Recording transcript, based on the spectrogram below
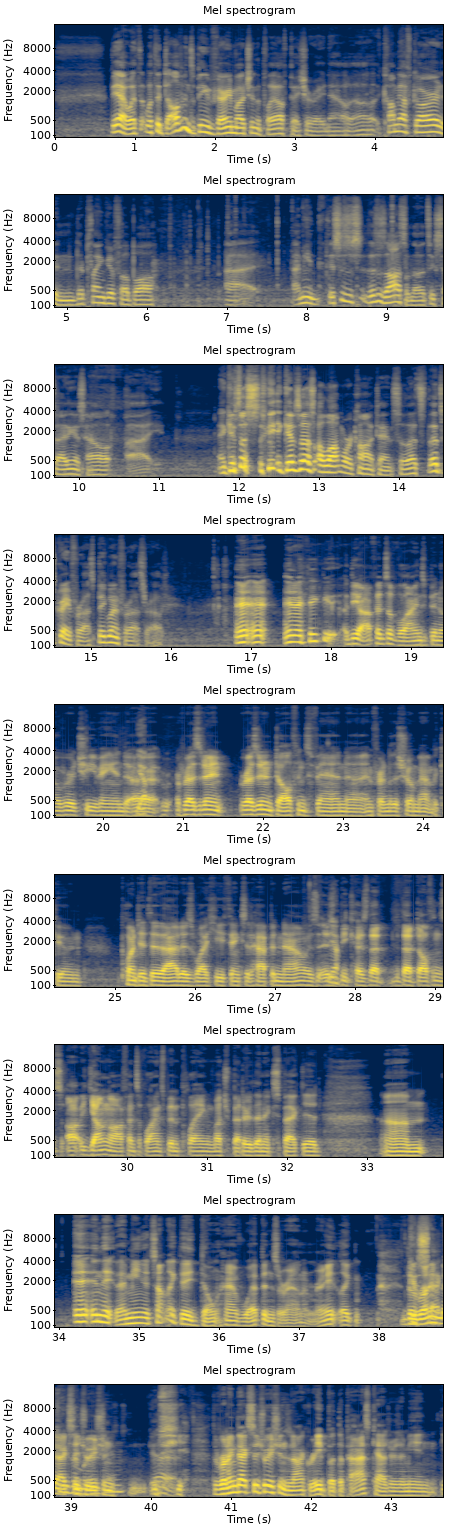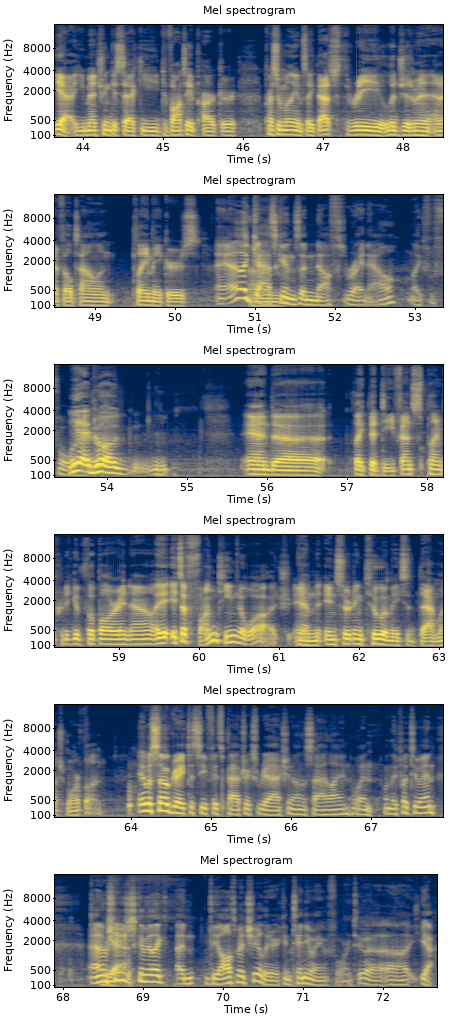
But yeah, with with the Dolphins being very much in the playoff picture right now, uh, caught me off guard, and they're playing good football. Uh, I mean, this is this is awesome though. It's exciting as hell. I it gives us it gives us a lot more content, so that's that's great for us. Big win for us, Ralph. And, and, and I think the, the offensive line's been overachieving, and uh, Yep. a resident resident Dolphins fan uh, in front of the show, Matt McCune, pointed to that as why he thinks it happened now is, is Yeah. because that that Dolphins uh, young offensive line's been playing much better than expected. Um, and, and they, I mean, it's not like they don't have weapons around them, right? Like the running back situation, emerging. Yeah. the running back situation is not great, but the pass catchers, I mean, yeah, you mentioned Gesicki, DeVante Parker, Preston Williams, like that's three legitimate NFL talent playmakers. I like Gaskin's enough right now, like for Um, Yeah, well, and uh, like the defense is playing pretty good football right now. It's a fun team to watch, and inserting Tua makes it that much more fun. It was so great to see Fitzpatrick's reaction on the sideline when when they put Tua in, and I'm sure Yeah. he's just gonna be like an, the ultimate cheerleader, continuing too. Uh, uh, yeah,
